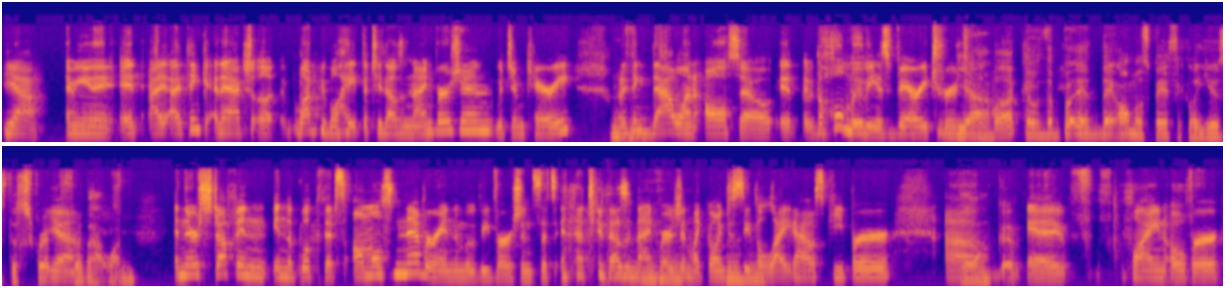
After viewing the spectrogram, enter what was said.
Yeah. I mean, it. I, I think, and actually, a lot of people hate the 2009 version with Jim Carrey, but I think mm-hmm. that one also. It, the whole movie is very true to the book, the, the they almost basically used the script Yeah. for that one. And there's stuff in in the book that's almost never in the movie versions. That's in that 2009 Mhm. version, like going to see the lighthouse keeper, um, go- uh, f- flying over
